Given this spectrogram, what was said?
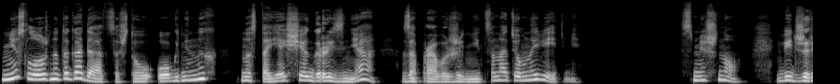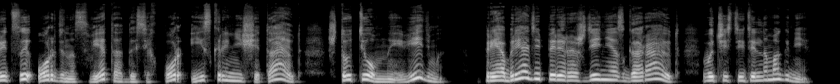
несложно догадаться, что у огненных настоящая грызня за право жениться на темной ведьме. Смешно, ведь жрецы Ордена Света до сих пор искренне считают, что темные ведьмы при обряде перерождения сгорают в очистительном огне.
